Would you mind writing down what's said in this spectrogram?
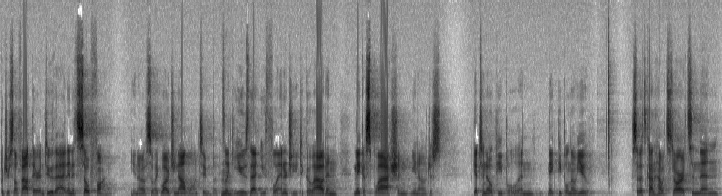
put yourself out there and do that. And it's so fun, you know? So, like, why would you not want to? But it's like use that youthful energy to go out and make a splash and, you know, just get to know people and make people know you. So that's kind of how it starts. And then,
